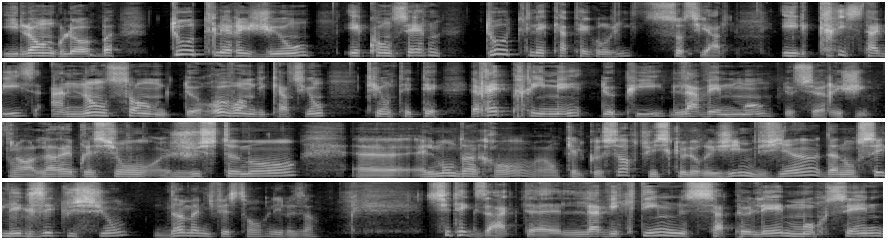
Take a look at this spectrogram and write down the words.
Il englobe toutes les régions et concerne toutes les catégories sociales. Il cristallise un ensemble de revendications qui ont été réprimées depuis l'avènement de ce régime. Alors la répression, justement, euh, elle monte d'un cran, en quelque sorte, puisque le régime vient d'annoncer l'exécution d'un manifestant, Lireza. C'est exact. La victime s'appelait Mohsen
